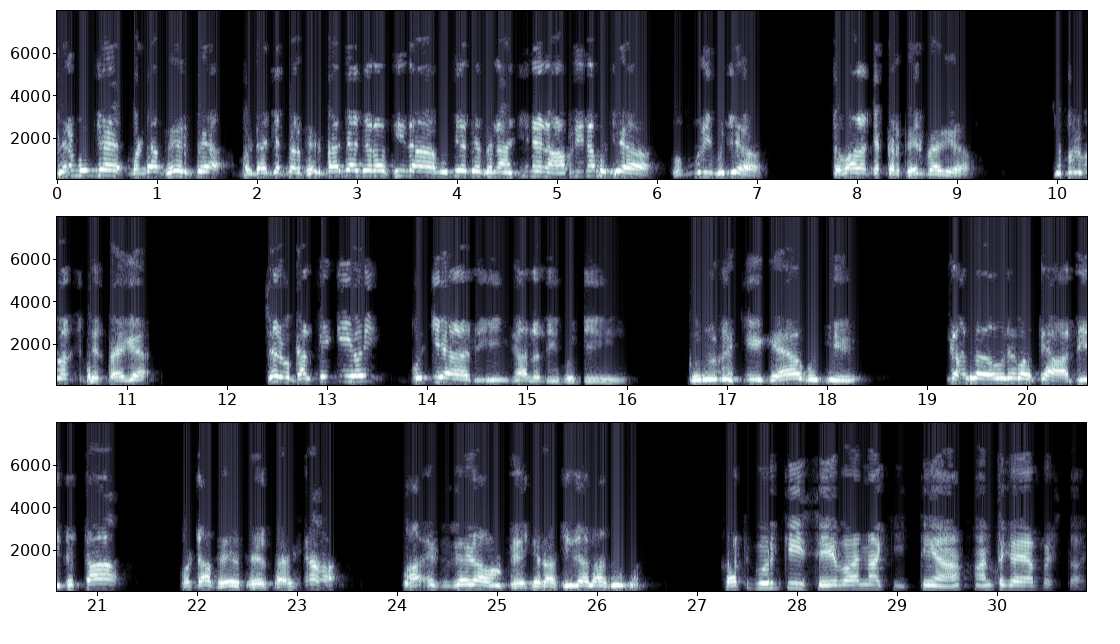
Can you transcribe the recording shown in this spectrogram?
ਬਿਨ ਬੁੱਝੇ ਵੱਡਾ ਫੇਰ ਪਿਆ, ਵੱਡਾ ਚੱਕਰ ਫੇਰ ਪੈ ਗਿਆ ਜਰਾ ਦਾ ਬੁੱਝੇ ਤੇ ਬਿਨਾਂ ਜਿਹਨੇ ਨਾਮ ਨਹੀਂ ਨਾ ਬੁਝਿਆ, ਹੁਕਮ ਨਹੀਂ ਬੁੱਝਿਆ। ਦੁਬਾਰਾ ਚੱਕਰ ਫੇਰ ਪੈ ਗਿਆ। ਜਬਲ ਚ ਫੇਰ ਪੈ ਗਿਆ। ਸਿਰਫ ਗਲਤੀ ਕੀ ਹੋਈ? ਬੁੱਝਿਆ ਦੀ ਗੱਲ ਦੀ ਬੁੱਝੀ। ਗੁਰੂ ਨੇ ਕੀ ਕਿਹਾ ਬੁੱਝੀ? ਗੱਲ ਉਹਦੇ ਵੱਲ ਧਿਆਨ ਨਹੀਂ ਦਿੱਤਾ। ਵੱਡਾ ਫੇਰ ਫੇਰ ਪੈ ਗਿਆ। ਆ ਇੱਕ ਜਿਹੜਾ ਹੁਣ ਫੇਰ ਚਰਾਸੀ ਦਾ ਲਾ ਦੂਗਾ ਸਤਿਗੁਰ ਕੀ ਸੇਵਾ ਨਾ ਕੀਤਿਆਂ ਅੰਤ ਗਿਆ ਪਛਤਾਏ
